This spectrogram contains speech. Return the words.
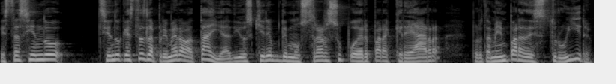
está siendo siendo que esta es la primera batalla, Dios quiere demostrar su poder para crear, pero también para destruir.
